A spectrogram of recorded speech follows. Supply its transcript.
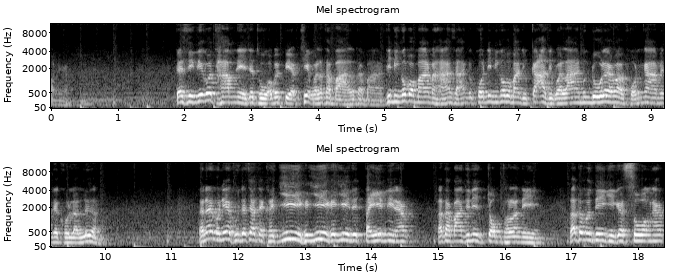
รนะครับแต่สิ่งที่เขาทำเนี่ยจะถูกเอาไปเปรียบเทียบกับรัฐบาลรัฐบาล ที่มีงบประมาณมหาศาลกับคนที่มีงบประมาณอยู่เก้าสิบกว่าล้านมึงดูแล้วกันว่าผลงานมันจะคนละเรื่องดังนั้นวันนี้คุณชาติชาติจะขยี้ขยี้ขยี้ด้วยตีนนี่นะครับรัฐบาลที่นี่จมธรณี รัฐมนตรีกี่กระทรวงนะครับ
